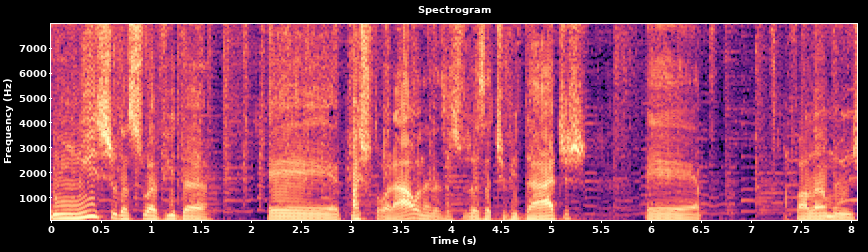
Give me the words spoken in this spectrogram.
o início da sua vida é, pastoral, né, das suas atividades. É, falamos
